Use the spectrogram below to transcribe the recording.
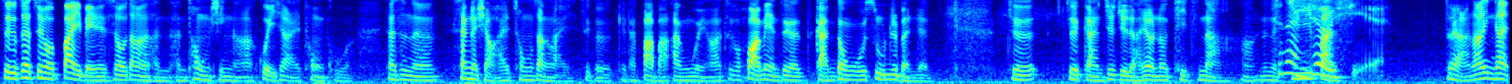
这个在最后败北的时候，当然很很痛心啊，跪下来痛哭啊。但是呢，三个小孩冲上来，这个给他爸爸安慰啊，这个画面这个感动无数日本人，就就感就觉得很有那种 Kizuna 啊，那个真的很热血。对啊，然后你看，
